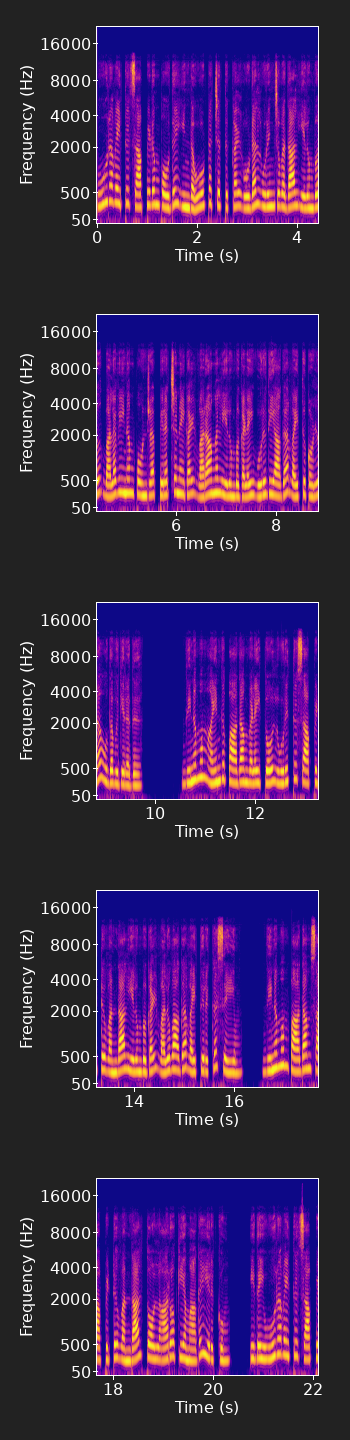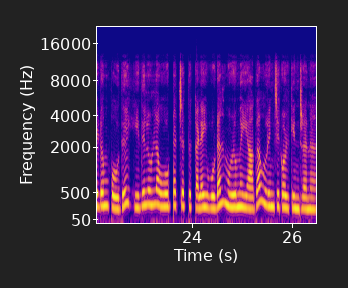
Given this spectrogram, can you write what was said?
ஊற வைத்து சாப்பிடும் போது இந்த ஊட்டச்சத்துக்கள் உடல் உறிஞ்சுவதால் எலும்பு பலவீனம் போன்ற பிரச்சனைகள் வராமல் எலும்புகளை உறுதியாக வைத்துக்கொள்ள உதவுகிறது. தினமும் ஐந்து பாதாம்களை தோல் உரித்து சாப்பிட்டு வந்தால் எலும்புகள் வலுவாக வைத்திருக்க செய்யும். தினமும் பாதாம் சாப்பிட்டு வந்தால் தோல் ஆரோக்கியமாக இருக்கும். இதை ஊறவைத்து சாப்பிடும் போது இதிலுள்ள ஊட்டச்சத்துக்களை உடல் முழுமையாக உறிஞ்சிக்கொள்கின்றன.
